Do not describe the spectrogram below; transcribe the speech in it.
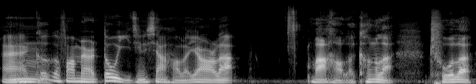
哎，嗯各个方面都已经下好了药了，挖好了坑了。除了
